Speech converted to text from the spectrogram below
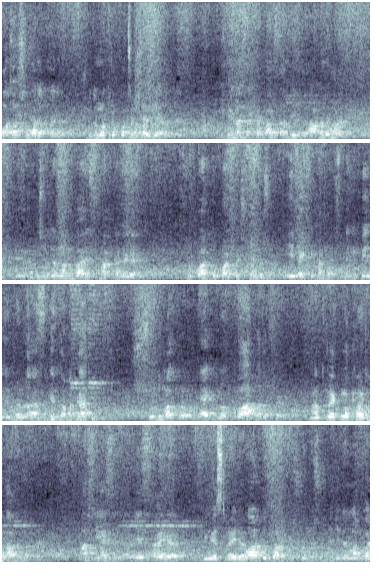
পঁচাশি হাজার টাকা। শুধুমাত্র পঁচাশি হাজার। টাকা। এখানে আছে একটা পালসার দিয়ে আঠারো মডেল ডিজিটাল নাম্বার স্মার্ট কার্ডের গাড়ি সুপার ডুপার পেস্ট কন্ডিশন এই বাইকটি ফার্মাস থেকে পেয়ে হলো আজকে ধামাকা শুধুমাত্র এক লক্ষ আট হাজার টাকা। মাত্র এক লক্ষ আট হাজার। টাকা পাশে আছে টিভিএস রাইডার টিভিএস রাইডার ডুপার পেস্ট condition digital number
